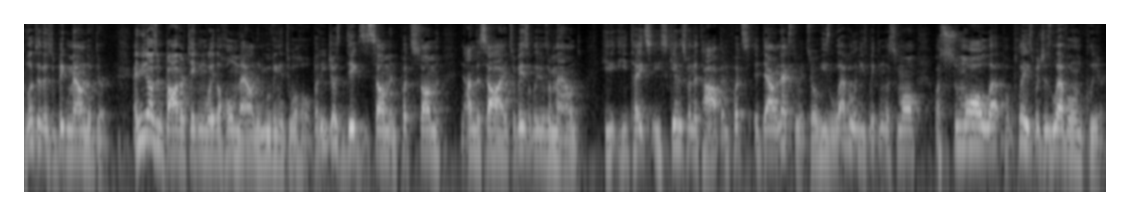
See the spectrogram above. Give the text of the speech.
let's say there's a big mound of dirt. And he doesn't bother taking away the whole mound and moving it to a hole, but he just digs some and puts some on the side. So basically there's a mound. He, he takes he skims from the top and puts it down next to it. So he's leveling, he's making a small a small le- place which is level and clear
